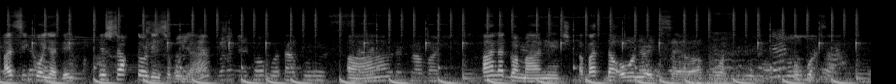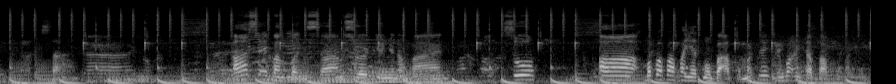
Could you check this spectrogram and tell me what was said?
Ah, si Kuya din? Instructor din si Kuya? Opo, tapos Ah. ah. nagmamanage Ah, nagmamanage. But the owner itself, what? sa, Sa, sa, ah, sa ibang bansa, ang swerte nyo naman. So, ah, mapapapayat mo ba ako? Matay mo ang tabak ko ngayon.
